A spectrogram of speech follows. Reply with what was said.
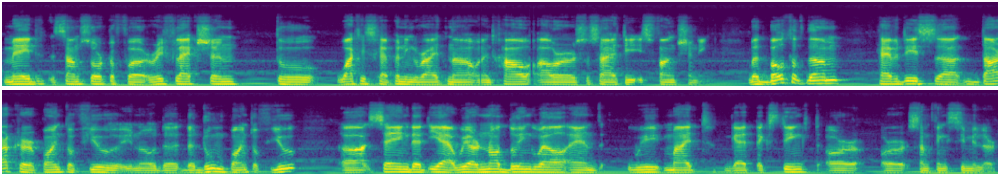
made some sort of a reflection to what is happening right now and how our society is functioning. But both of them have this uh, darker point of view, you know, the, the doom point of view, uh, saying that, yeah, we are not doing well and we might get extinct or, or something similar.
